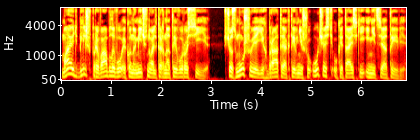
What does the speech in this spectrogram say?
мають більш привабливу економічну альтернативу Росії, що змушує їх брати активнішу участь у китайській ініціативі.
